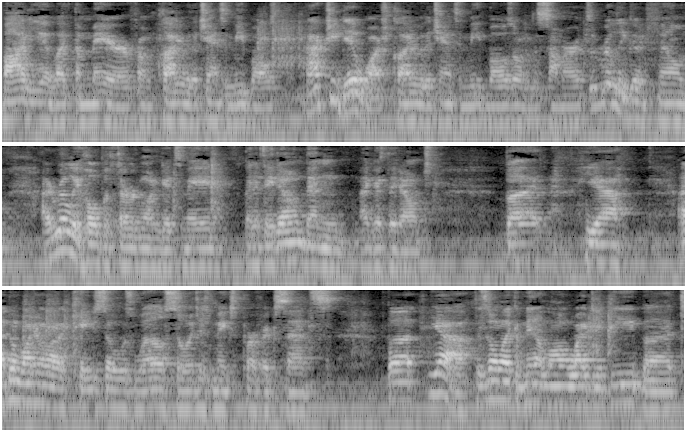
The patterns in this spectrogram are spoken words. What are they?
body of like the mayor from Cloudy with a Chance of Meatballs. I actually did watch Cloudy with a Chance of Meatballs over the summer. It's a really good film. I really hope a third one gets made, but if they don't, then I guess they don't. But yeah, I've been watching a lot of CaseOh as well, so it just makes perfect sense. But yeah, there's only like a minute long YTP, but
